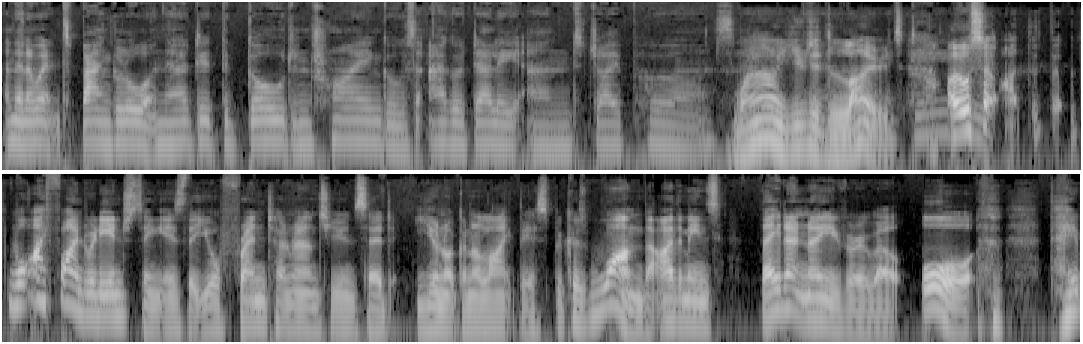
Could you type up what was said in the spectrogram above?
and then I went to Bangalore, and then I did the Golden Triangles, Agra, Delhi, and Jaipur. So, Wow, you did loads. I I also. I- th- th- what I find really interesting is that your friend turned around to you and said, "You're not going to like this," because one, that either means they don't know you very well, or they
